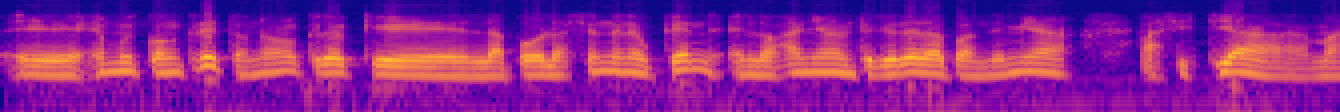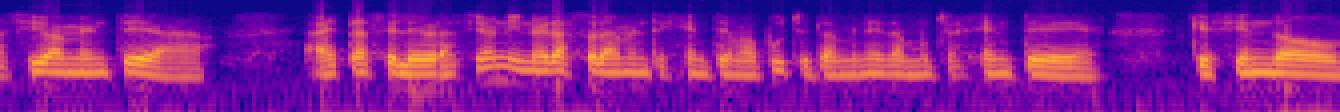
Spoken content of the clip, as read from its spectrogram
eh, es muy concreto, ¿no? Creo que la población de Neuquén en los años anteriores a la pandemia asistía masivamente a, esta celebración y no era solamente gente mapuche, también era mucha gente que siendo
